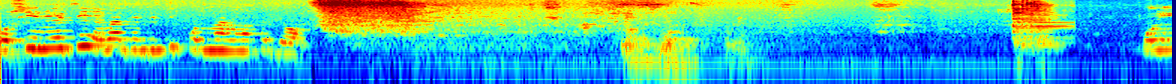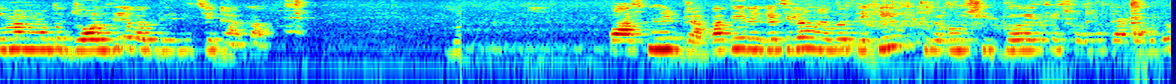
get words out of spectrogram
কষিয়ে নিয়েছি, এবার দিয়ে দিচ্ছি পরিমাণ মতো জল। পরিমাণ মতো জল দিয়ে আবার দিয়ে দিচ্ছি ঢাকা। পাঁচ মিনিট ঢাকা দিয়ে রেখেছিলাম, এবার দেখি কীরকম সিদ্ধ হয়েছে সজনে ডাঁটাগুলো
